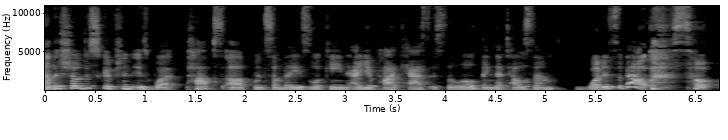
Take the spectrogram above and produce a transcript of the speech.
Now, the show description is what pops up when somebody's looking at your podcast. It's the little thing that tells them what it's about. So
